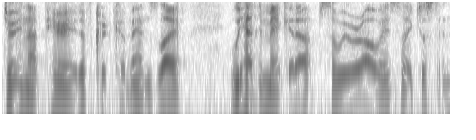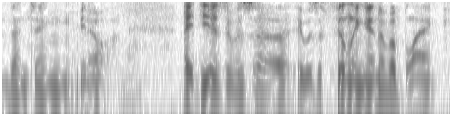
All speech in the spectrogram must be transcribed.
during that period of Kurt Cobain's life. We had to make it up, so we were always like just inventing, you know, ideas. It was a it was a filling in of a blank,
